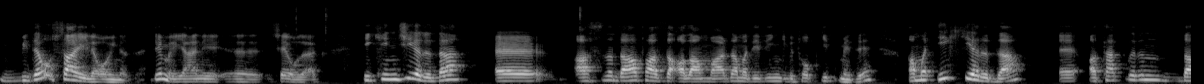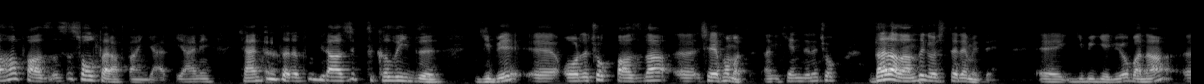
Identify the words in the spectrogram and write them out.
Bir de Osayi ile oynadı. Değil mi? Yani e, şey olarak. İkinci yarıda e, aslında daha fazla alan vardı ama dediğin gibi top gitmedi. Ama ilk yarıda e, atakların daha fazlası sol taraftan geldi. Yani kentin evet. tarafı birazcık tıkalıydı gibi. E, orada çok fazla e, şey yapamadı. Hani kendini çok dar alanda gösteremedi e, gibi geliyor bana. E,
